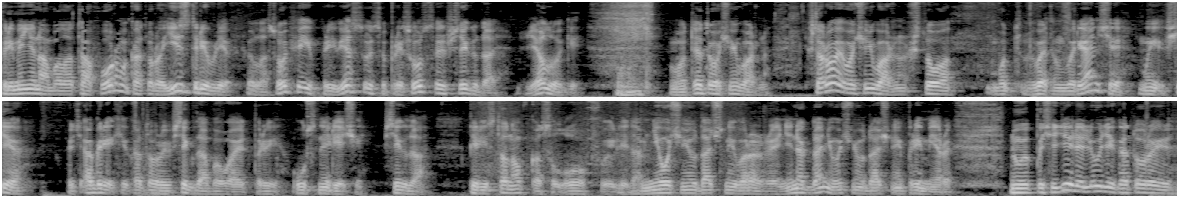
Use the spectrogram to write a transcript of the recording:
применена была та форма, которая издревле в философии приветствуется, присутствует всегда, диалоги. Вот это очень важно. Второе очень важно, что вот в этом варианте мы все эти огрехи, которые всегда бывают при устной речи, всегда, перестановка слов или там не очень удачные выражения, иногда не очень удачные примеры. Ну вот посидели люди, которые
